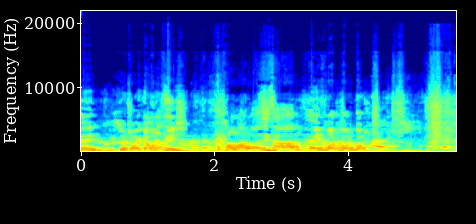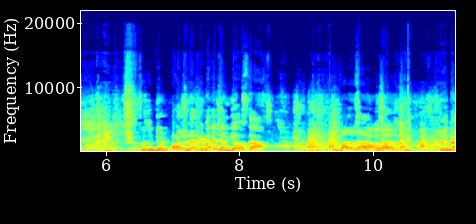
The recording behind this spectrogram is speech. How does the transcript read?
এই তোরা সবাই কেমন আছিস? ভালো। ভালো আছি স্যার। এই বস বস বস। তো তোদের পড়াশোনার প্রিপারেশন কি অবস্থা? ভালো স্যার। ভালো স্যার। তাই না?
